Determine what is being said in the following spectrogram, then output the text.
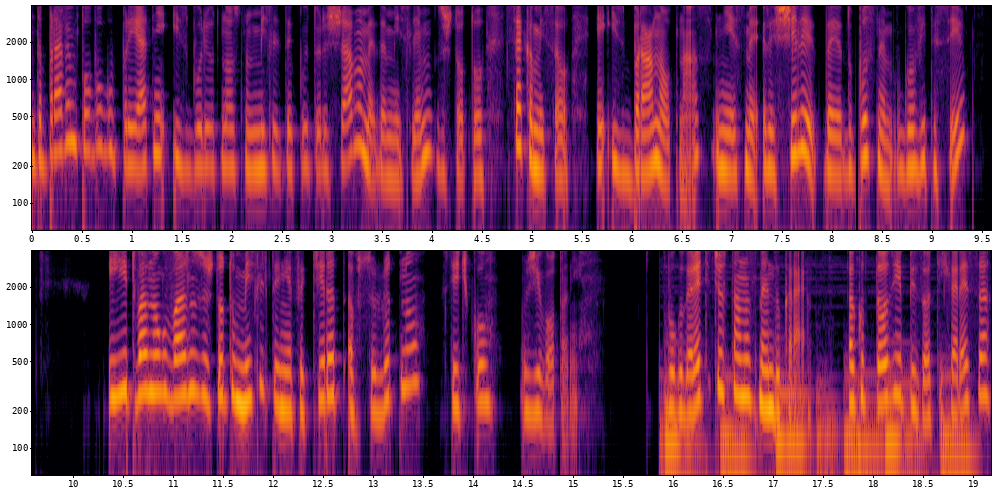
да правим по-благоприятни избори относно мислите, които решаваме да мислим, защото всяка мисъл е избрана от нас. Ние сме решили да я допуснем в главите си. И това е много важно, защото мислите ни афектират абсолютно всичко в живота ни. Благодаря ти, че остана с мен до края. Ако този епизод ти хареса,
